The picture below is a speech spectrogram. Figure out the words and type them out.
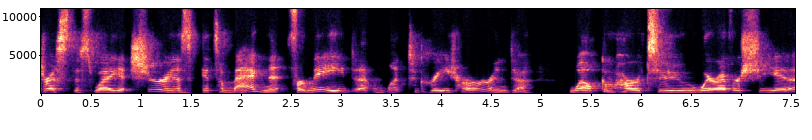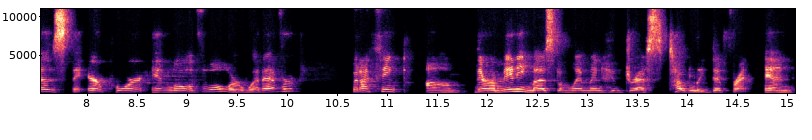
dressed this way, it sure mm-hmm. is, it's a magnet for me to want to greet her and to welcome her to wherever she is, the airport in Louisville or whatever. But I think um, there are many Muslim women who dress totally different, and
